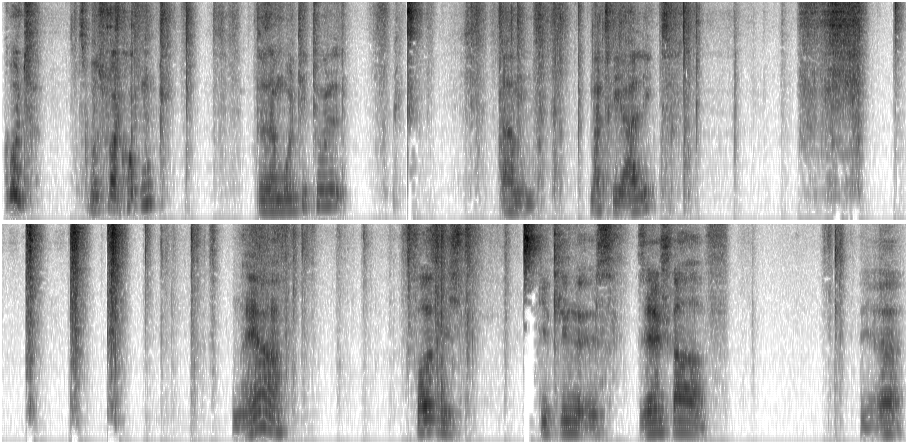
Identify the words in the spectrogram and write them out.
Gut, jetzt muss mal gucken, am Multitool am Material liegt. Naja, Vorsicht, die Klinge ist sehr scharf. Ja.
